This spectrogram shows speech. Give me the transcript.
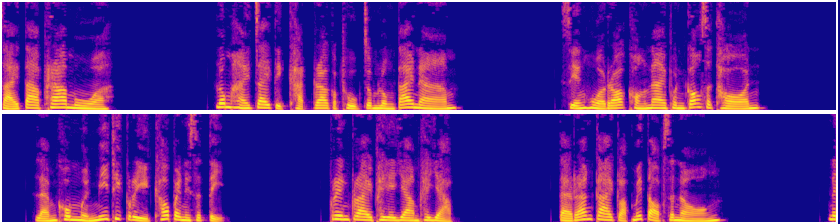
สายตาพร่ามัว ลมหายใจติดขัดราวกับถูกจมลงใต้น้ำ เสียงหัวเราะของนายพลก้องสะท้อน แหลมคมเหมือนมีดที่กรีดเข้าไปในสติ เกรียงไกรพยายามขยับ แต่ร่างกายกลับไม่ตอบสนอง ใน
